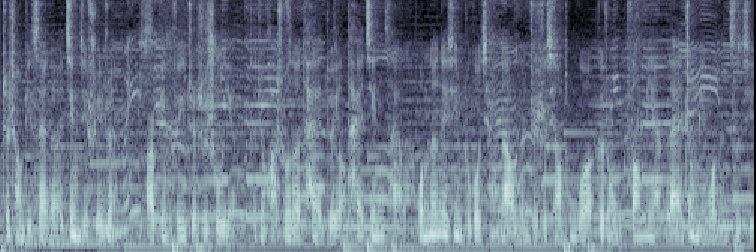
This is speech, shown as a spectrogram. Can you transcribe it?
这场比赛的竞技水准，而并非只是输赢。”这句话说的太对了，太精彩了。我们的内心不够强大，我们只是想通过各种方面来证明我们自己。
